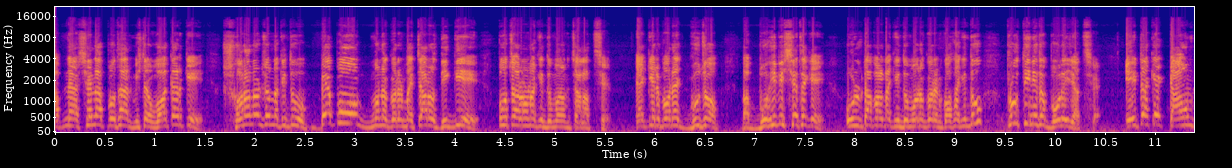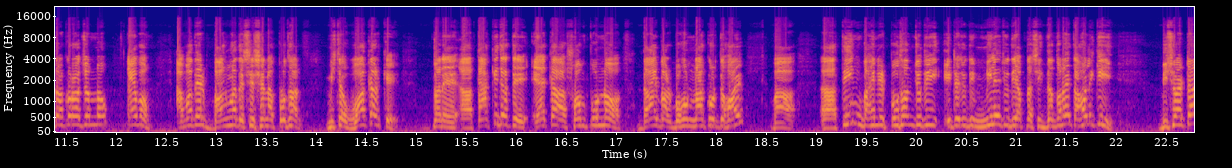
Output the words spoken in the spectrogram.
আপনার সেনা প্রধান মিস্টার ওয়াকারকে সরানোর জন্য কিন্তু ব্যাপক মনে করেন ভাই চারো দিক দিয়ে প্রচারণা কিন্তু চালাচ্ছে। একের পর এক গুজব বা বহির্বিশ্বে থেকে উল্টাপাল্টা কিন্তু মনে করেন কথা কিন্তু প্রতিনিয়ত বলেই যাচ্ছে। এটাকে কাউন্টার করার জন্য এবং আমাদের বাংলাদেশের সেনা প্রধান মিস্টার ওয়াকারকে মানে তাকে যাতে একা সম্পূর্ণ দায়ভার বহন না করতে হয় বা তিন বাহিনীর প্রধান যদি, এটা যদি মিলে যদি আপনার সিদ্ধান্ত নেয়, তাহলে কি? বিষয়টা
